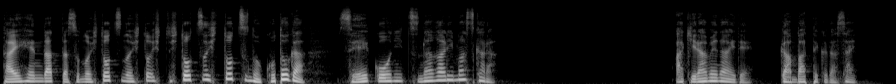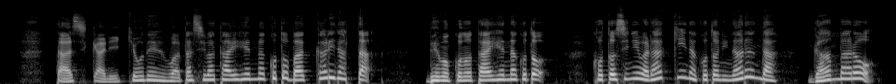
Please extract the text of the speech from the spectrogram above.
大変だった。その一つの一つ一つのことが成功につながりますから。諦めないで頑張ってください。確かに去年私は大変なことばっかりだった。でもこの大変なこと今年にはラッキーなことになるんだ。頑張ろう。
